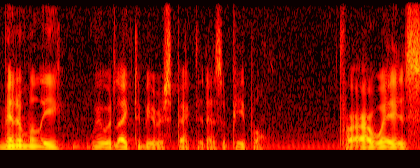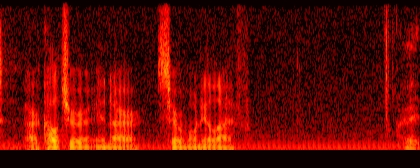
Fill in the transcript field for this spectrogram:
minimally, we would like to be respected as a people for our ways, our culture, and our ceremonial life. Right.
